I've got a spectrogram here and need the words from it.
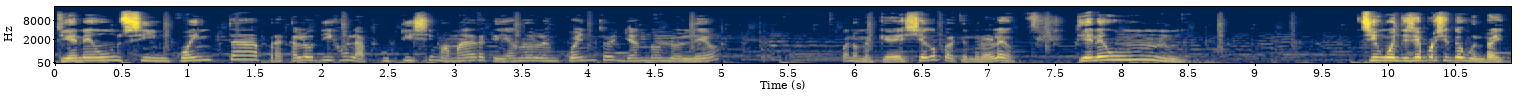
Tiene un 50... Por acá lo dijo la putísima madre que ya no lo encuentro, ya no lo leo. Bueno, me quedé ciego porque no lo leo. Tiene un 56% de win rate.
